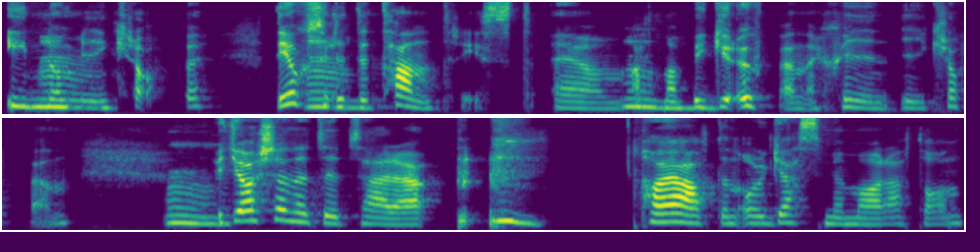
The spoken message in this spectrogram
inom Mm. min kropp. Det är också Mm. lite tantriskt att Mm. man bygger upp energin i kroppen. Mm. Jag känner typ så här, har jag haft en orgasmmaraton,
